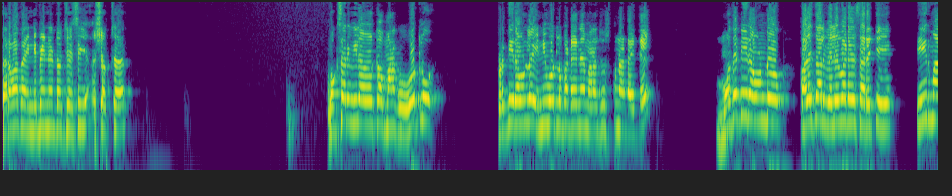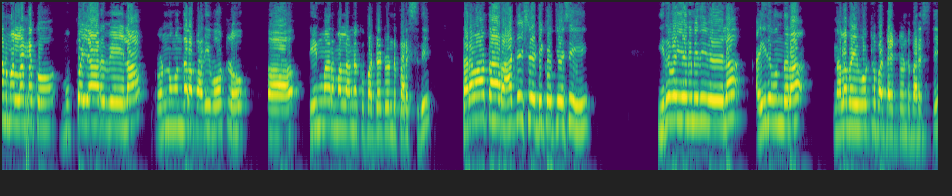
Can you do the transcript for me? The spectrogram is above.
తర్వాత ఇండిపెండెంట్ వచ్చేసి అశోక్ సార్ ఒకసారి వీళ్ళ యొక్క మనకు ఓట్లు ప్రతి రౌండ్లో ఎన్ని ఓట్లు పడ్డాయని మనం చూసుకున్నట్టయితే మొదటి రౌండ్ ఫలితాలు వెలువడేసరికి తీర్మాన్ మల్లన్నకు ముప్పై ఆరు వేల రెండు వందల పది ఓట్లు తీర్మాన్ మల్లన్నకు పడ్డటువంటి పరిస్థితి. తర్వాత రాకేష్ రెడ్డికి వచ్చేసి ఇరవై ఎనిమిది వేల ఐదు వందల నలభై ఓట్లు పడ్డటువంటి పరిస్థితి.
